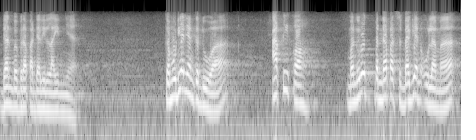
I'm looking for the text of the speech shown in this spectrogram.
dan beberapa dalil lainnya. Kemudian yang kedua, akikah menurut pendapat sebagian ulama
